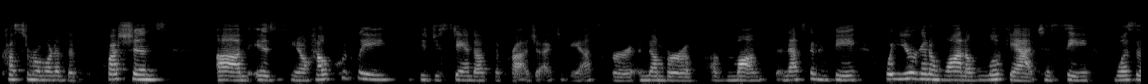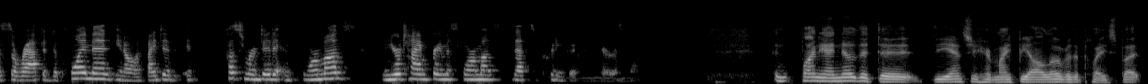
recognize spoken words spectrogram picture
customer one of the questions um, is you know how quickly did you stand up the project? We ask for a number of, of months, and that's going to be what you're going to want to look at to see was this a rapid deployment? You know, if I did, if customer did it in four months, and your time frame is four months, that's a pretty good comparison. And Bonnie, I know that the the answer here might be all over the place, but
